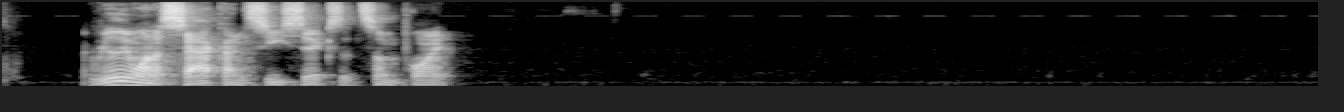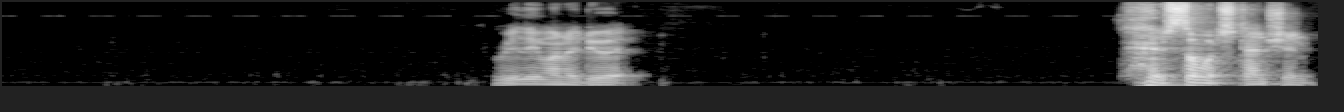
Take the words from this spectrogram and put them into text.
I really want to sack on c6 at some point. Really want to do it. There's so much tension.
